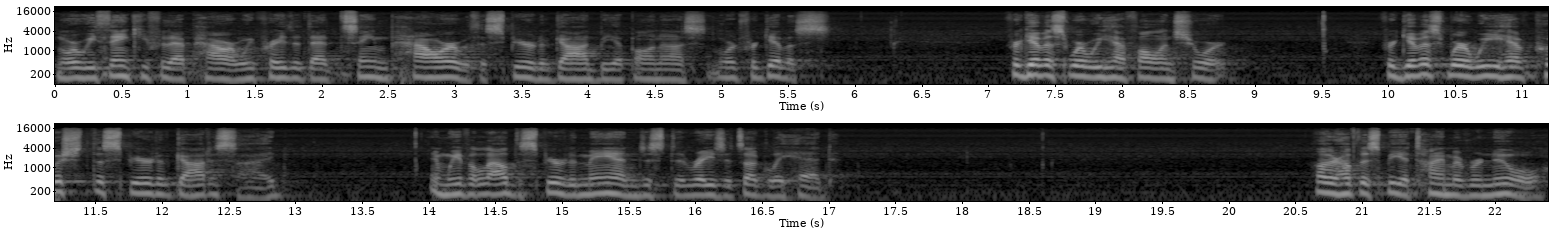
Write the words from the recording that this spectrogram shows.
Lord, we thank you for that power, and we pray that that same power with the Spirit of God be upon us. Lord, forgive us. Forgive us where we have fallen short. Forgive us where we have pushed the Spirit of God aside, and we've allowed the Spirit of man just to raise its ugly head. Father, help this be a time of renewal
